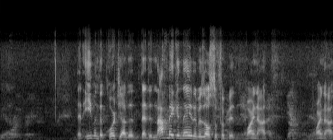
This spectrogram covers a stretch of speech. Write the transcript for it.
Yeah. that even the courtyard that, that did not make a native is also forbidden. Why not? Why not?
